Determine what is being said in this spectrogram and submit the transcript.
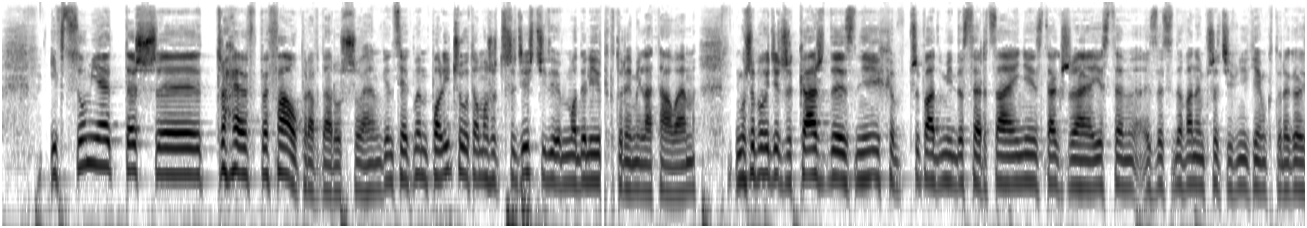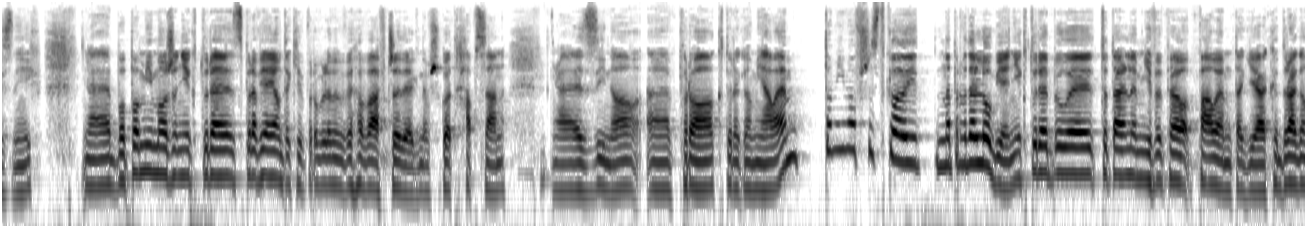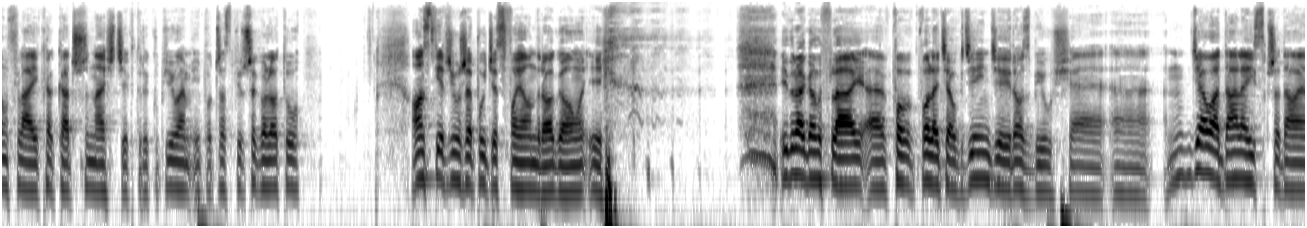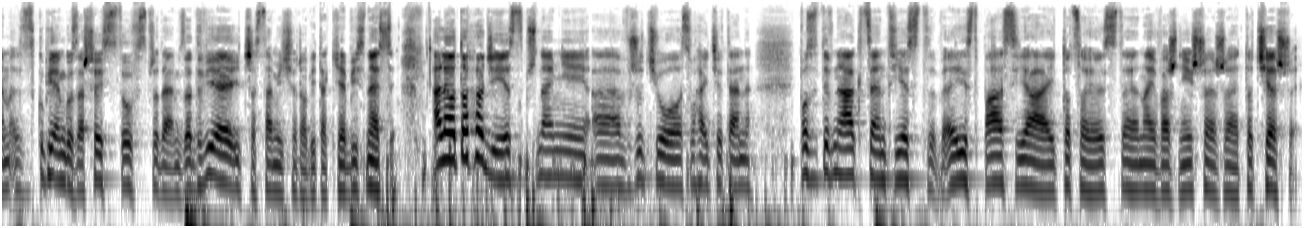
i w sumie też e, trochę w PV, prawda, ruszyłem, więc jakbym policzył, to może 30 modeli, którymi latałem. muszę powiedzieć, że każdy z nich przypadł mi do serca i nie jest tak, że jestem zdecydowanym przeciwnikiem któregoś z nich, bo pomimo, że niektóre sprawiają takie problemy wychowawcze, jak na przykład Hapsan Zino Pro, którego miałem, to mimo wszystko naprawdę lubię. Niektóre były totalnym niewypałem, tak jak Dragonfly KK-13, który kupiłem i podczas pierwszego lotu on stwierdził, że pójdzie swoją drogą i I Dragonfly e, po, poleciał gdzie indziej, rozbił się. E, działa dalej, sprzedałem, skupiłem go za 600, sprzedałem za dwie i czasami się robi takie biznesy. Ale o to chodzi, jest przynajmniej e, w życiu, słuchajcie, ten pozytywny akcent, jest, jest pasja i to, co jest najważniejsze, że to cieszy.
